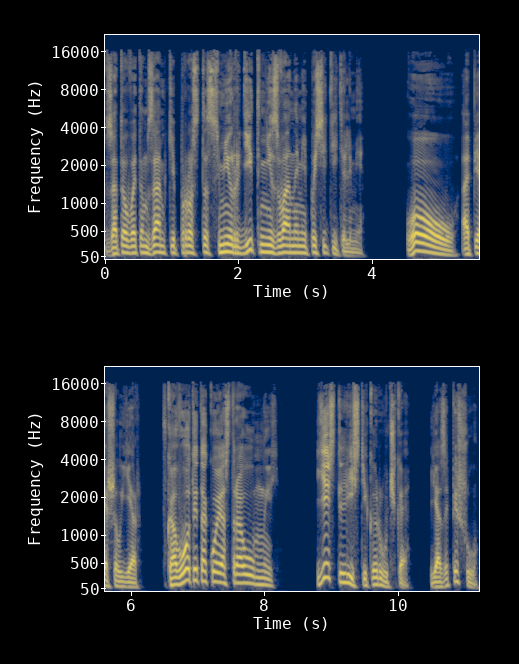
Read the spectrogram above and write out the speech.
Зато в этом замке просто смердит незваными посетителями». «Оу!» — опешил Ер. «В кого ты такой остроумный? Есть листик и ручка? Я запишу.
